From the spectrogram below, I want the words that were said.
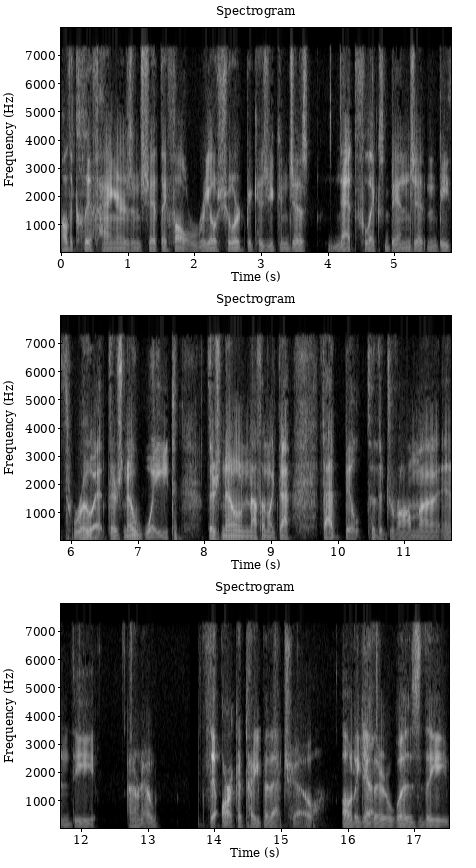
all the cliffhangers and shit, they fall real short because you can just Netflix binge it and be through it. There's no wait. There's no nothing like that. That built to the drama and the I don't know the archetype of that show altogether yeah. was the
